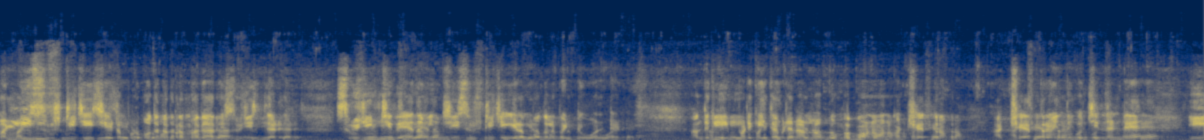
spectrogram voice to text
మళ్ళీ సృష్టి చేసేటప్పుడు మొదట బ్రహ్మగారిని సృజిస్తాడు. సృజించి వేదం ఇచ్చి సృష్టి చేయడం మొదలు పెట్టు అంటాడు. అందుకే ఇప్పటికీ తమిళనాడులో కుంభకోణం అని ఒక క్షేత్రం. ఆ క్షేత్రం ఎందుకు వచ్చిందంటే ఈ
